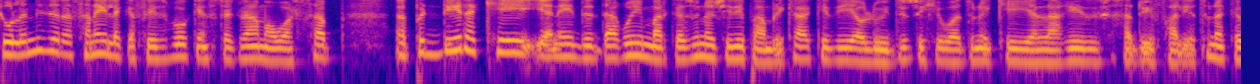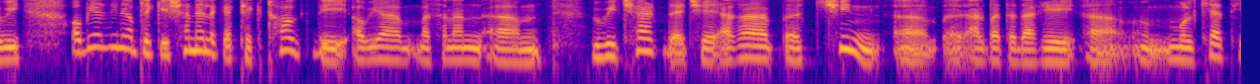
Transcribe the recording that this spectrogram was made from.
ټولنیزې رسنۍ لکه فیسبوک، انستګرام او واتس اپ په ډیره کې یعنی د دغوی مرکزونه چې په امریکا کې دي او لویدیځو هیوادونو کې یا لاغیز څخه دوی فعالیتونه کوي او بیا ځینې اپلیکیشن لکه ټیک ټاک دی او یا مثلا وی چټ دی چې هغه چین البته دغه ملکیت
